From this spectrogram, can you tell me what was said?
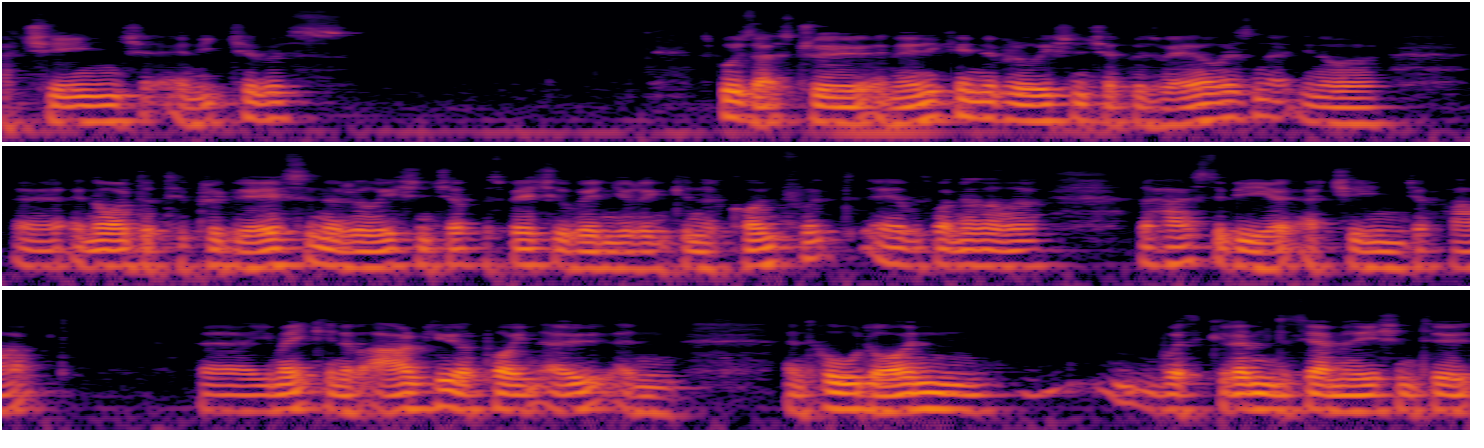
a change in each of us suppose that's true in any kind of relationship as well, isn't it? You know, uh, in order to progress in a relationship, especially when you're in kind of conflict uh, with one another, there has to be a, a change of heart. Uh, you might kind of argue or point out and and hold on with grim determination to,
